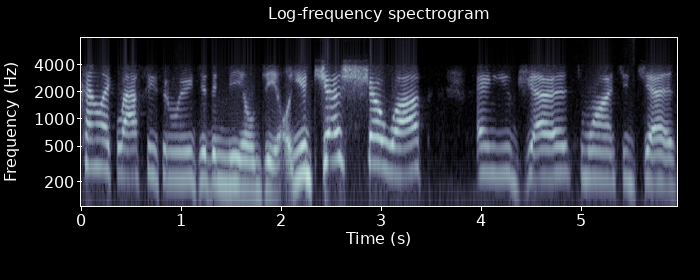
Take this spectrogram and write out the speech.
kind of like last season when we did the Neil deal. You just show up and you just want to just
